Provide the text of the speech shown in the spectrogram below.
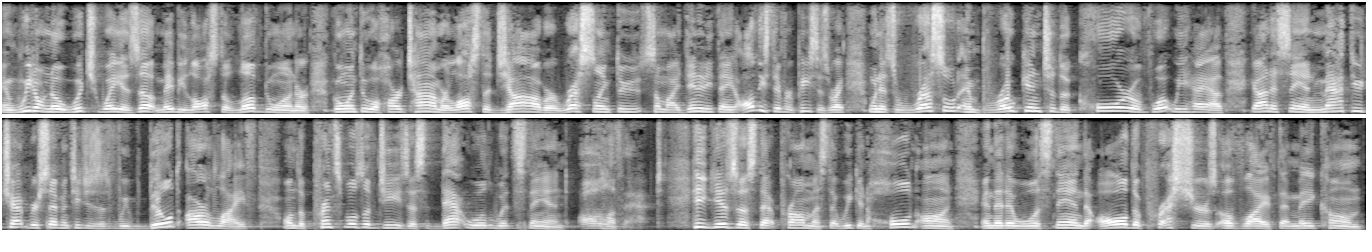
and we don't know which way is up. Maybe lost a loved one, or going through a hard time, or lost a job, or wrestling through some identity thing, all these different pieces, right? When it's wrestled and broken to the core of what we have, God is saying, Matthew chapter 7 teaches us if we build our life on the principles of Jesus, that will withstand all of that. He gives us that promise that we can hold on and that it will withstand the, all the pressures of life that may come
